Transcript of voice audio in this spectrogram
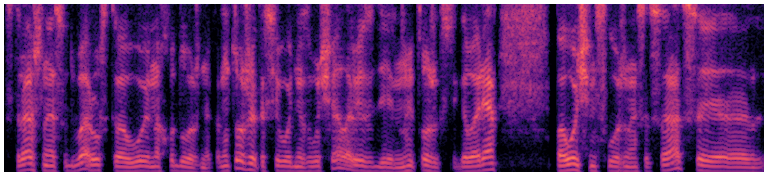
Страшная судьба русского воина-художника. Ну, тоже это сегодня звучало весь день. Ну, и тоже, кстати говоря, по очень сложной ассоциации.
